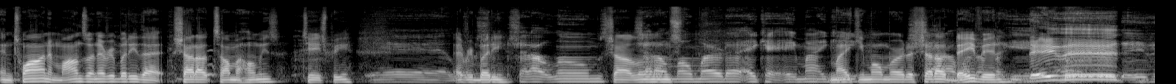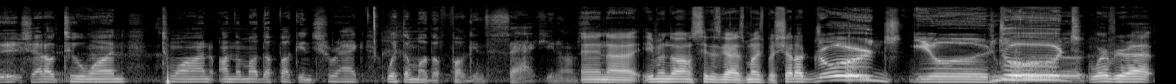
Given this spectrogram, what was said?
Antoine and Monzo and everybody. That shout out to all my homies, THP. Yeah, Everybody. Shout, shout out Looms. Shout out Looms. Shout out Mo Murder, aka Mikey. Mikey Mo Murder. Shout, out David. motherfucking- David. David. Shout out two one Twan on the motherfucking track with the motherfucking sack. You know what I'm saying? And uh, even though I don't see this guy as much, but shout out George. George. George. Wherever you're at.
